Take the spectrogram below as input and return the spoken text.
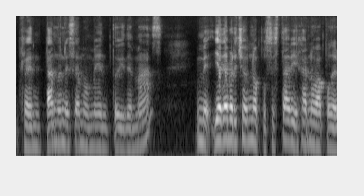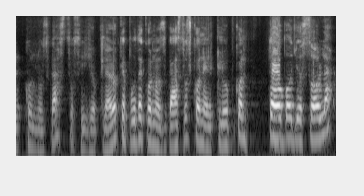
rentando en ese momento y demás. Y ya de haber dicho, no, pues esta vieja no va a poder con los gastos. Y yo, claro que pude con los gastos, con el club, con todo yo sola.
